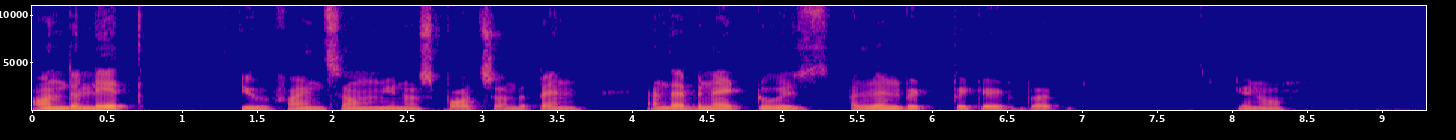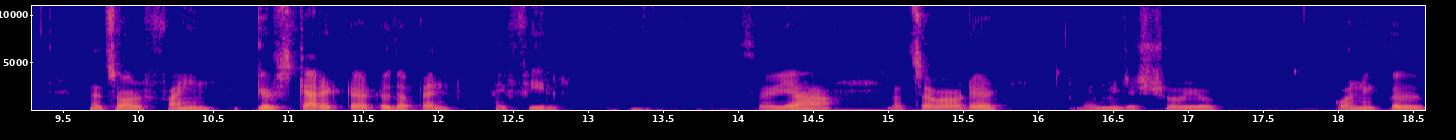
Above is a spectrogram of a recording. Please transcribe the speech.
on the lathe. You find some you know spots on the pen and the ebonite too is a little bit pitted but you know that's all fine. It gives character to the pen i feel. So yeah that's about it. Let me just show you. Conical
